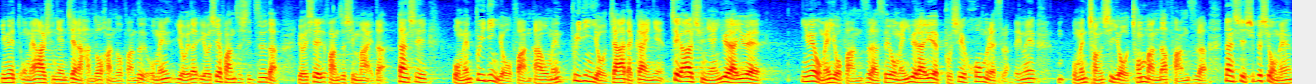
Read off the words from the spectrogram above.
因为我们二十年建了很多很多房子，我们有的有些房子是租的，有一些房子是买的，但是我们不一定有房啊，我们不一定有家的概念。这个二十年越来越，因为我们有房子了，所以我们越来越不是 homeless 了，因为我们城市有充满的房子了。但是是不是我们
